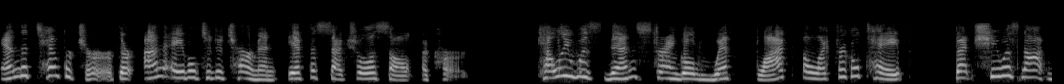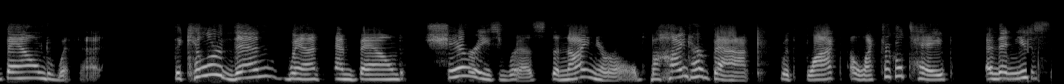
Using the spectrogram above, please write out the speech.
and the temperature, they're unable to determine if a sexual assault occurred. Kelli was then strangled with black electrical tape, but she was not bound with it. The killer then went and bound Sherri's wrist, the nine year old, behind her back with black electrical tape and then used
